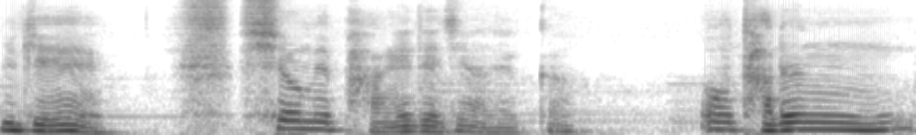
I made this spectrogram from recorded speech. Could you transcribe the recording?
이게 시험에 방해되지 않을까? 어, 다른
